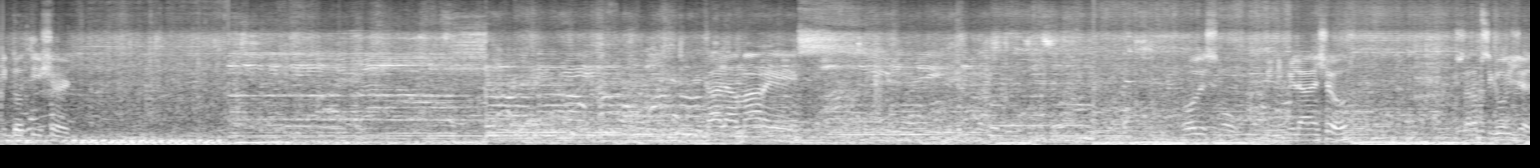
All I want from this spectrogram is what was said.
Ito t-shirt. Calamares. Holy smoke. Pinipilaan siya oh. Sarap siguro dyan.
